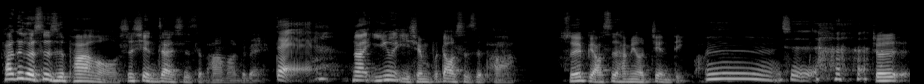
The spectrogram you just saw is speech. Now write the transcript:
它这个四十趴哦，是现在四十趴嘛，对不对？对。那因为以前不到四十趴，所以表示还没有见顶嘛。嗯。是，就是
